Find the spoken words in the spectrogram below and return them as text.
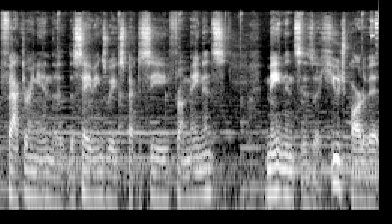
factoring in the, the savings we expect to see from maintenance. Maintenance is a huge part of it.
